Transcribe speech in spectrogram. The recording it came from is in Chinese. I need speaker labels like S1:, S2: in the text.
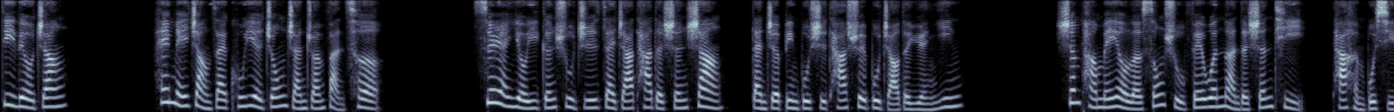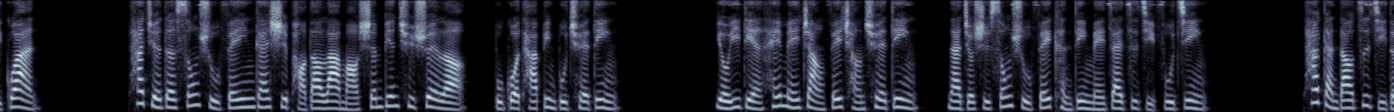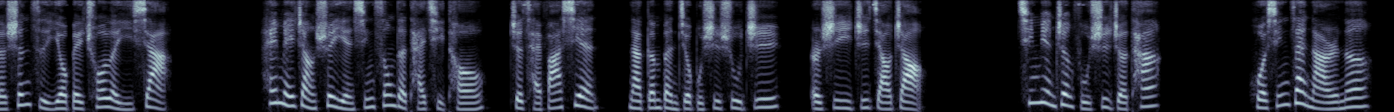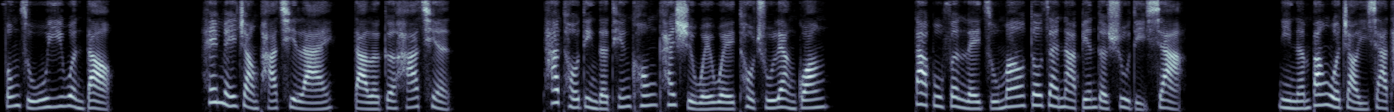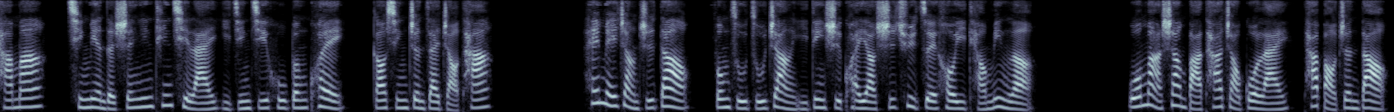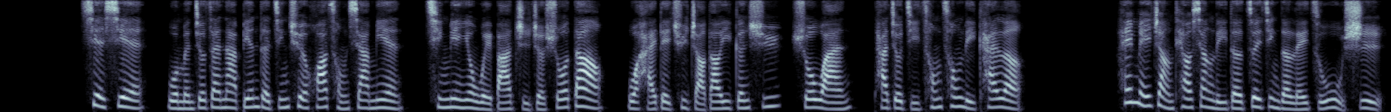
S1: 第六章，黑莓长在枯叶中辗转反侧。虽然有一根树枝在扎他的身上，但这并不是他睡不着的原因。身旁没有了松鼠飞温暖的身体，他很不习惯。他觉得松鼠飞应该是跑到蜡毛身边去睡了，不过他并不确定。有一点，黑莓长非常确定，那就是松鼠飞肯定没在自己附近。他感到自己的身子又被戳了一下。黑莓长睡眼惺忪地抬起头，这才发现那根本就不是树枝，而是一只脚爪。青面正俯视着他。火星在哪儿呢？风族巫医问道。黑莓长爬起来，打了个哈欠。他头顶的天空开始微微透出亮光。大部分雷族猫都在那边的树底下。你能帮我找一下它吗？青面的声音听起来已经几乎崩溃。高星正在找他。黑莓长知道，风族族长一定是快要失去最后一条命了。我马上把他找过来，他保证道。谢谢，我们就在那边的金雀花丛下面。青面用尾巴指着说道：“我还得去找到一根须。”说完，他就急匆匆离开了。黑莓长跳向离得最近的雷族武士。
